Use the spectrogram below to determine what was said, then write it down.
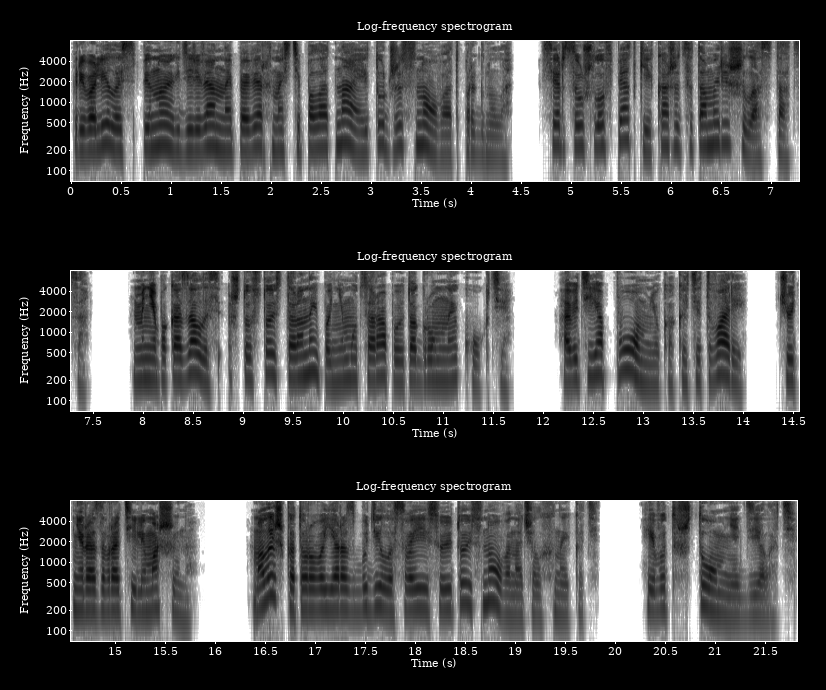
Привалилась спиной к деревянной поверхности полотна и тут же снова отпрыгнула. Сердце ушло в пятки и, кажется, там и решило остаться. Мне показалось, что с той стороны по нему царапают огромные когти. А ведь я помню, как эти твари чуть не развратили машину. Малыш, которого я разбудила своей суетой, снова начал хныкать. И вот что мне делать?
